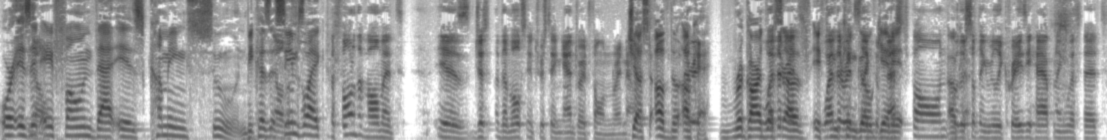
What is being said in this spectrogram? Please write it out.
or is it a phone that is coming soon? Because it No, seems phone- like the phone of the moment is just the most interesting Android phone right now. just of the okay, regardless whether of it's, if you whether can it's go like the get best it. phone or Okay. there's something really crazy happening with it.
